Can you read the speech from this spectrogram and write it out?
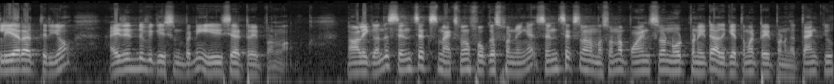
கிளியராக தெரியும். ஐடென்டிஃபிகேஷன் பண்ணி ஈஸியாக ட்ரேட் பண்ணலாம். நாளைக்கு வந்து சென்செக்ஸ் மேக்ஸிமம் ஃபோக்கஸ் பண்ணுவீங்க சென்செக்ஸில் நம்ம சொன்ன பாயிண்ட்ஸ்லாம் நோட் பண்ணிவிட்டு அதுக்கேற்ற மாதிரி ட்ரேட் பண்ணுங்கள் தேங்க்யூ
